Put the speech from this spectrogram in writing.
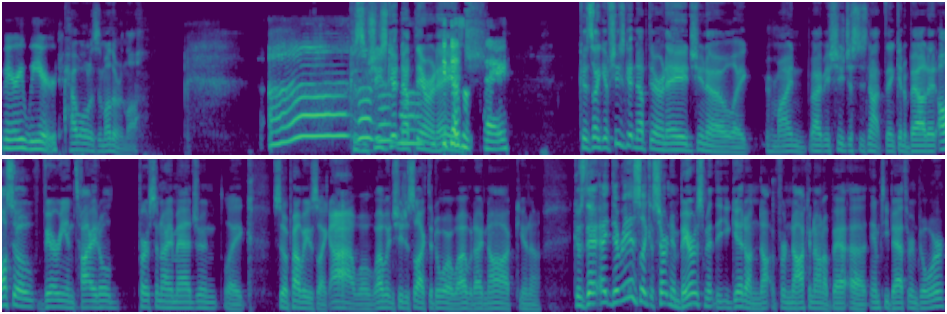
very weird." How old is the mother-in-law? Uh, Because if she's getting up there in age, he doesn't say. Because like if she's getting up there in age, you know, like her mind, I mean, she just is not thinking about it. Also, very entitled person, I imagine. Like, so probably is like, ah, well, why wouldn't she just lock the door? Why would I knock? You know, because there there is like a certain embarrassment that you get on for knocking on a ba- uh, empty bathroom door.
